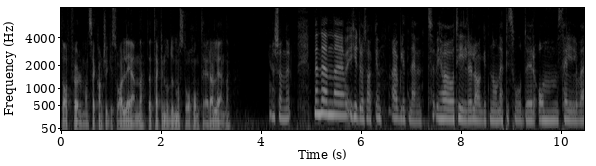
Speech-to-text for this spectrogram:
da føler man seg kanskje ikke så alene. Dette er ikke noe du må stå og håndtere alene. Jeg skjønner. Men den uh, Hydro-saken er jo blitt nevnt. Vi har jo tidligere laget noen episoder om selve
